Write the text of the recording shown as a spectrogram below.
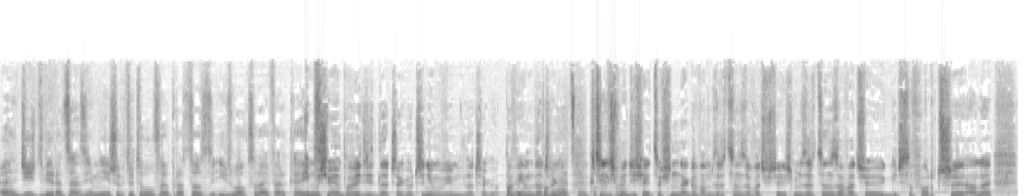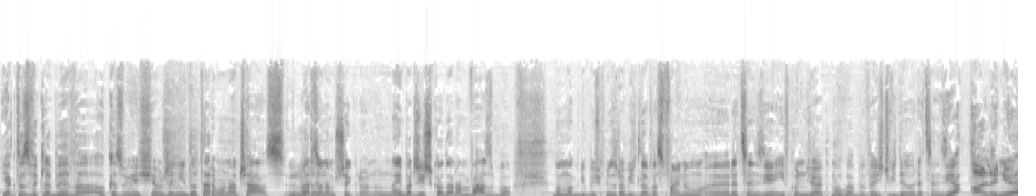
E, Dziś dwie recenzje mniejszych tytułów e, prosto z Xbox Live Arcade. I musimy powiedzieć dlaczego, czy nie mówimy dlaczego? Powiem dlaczego. Powiedzmy, Chcieliśmy powiedzmy. dzisiaj coś innego wam zrecenzować. Chcieliśmy zrecenzować e, Gears of War 3, ale jak to zwykle bywa, okazuje się, że nie dotarło na czas. No Bardzo tak. nam przykro. No, najbardziej szkoda nam was, bo, bo moglibyśmy zrobić dla was fajną recenzję i w poniedziałek mogłaby wejść wideo recenzja, ale nie!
